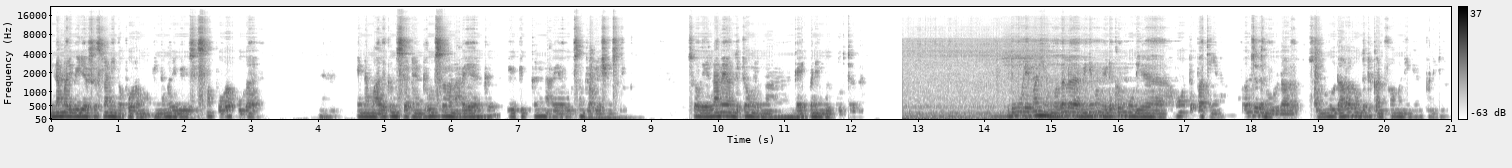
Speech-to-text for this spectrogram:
என்ன மாதிரி வீடியோஸஸ்லாம் நீங்கள் போடணும்? என்ன மாதிரி வீடியோஸஸ்லாம் போடக்கூடாது? என்ன அதுக்குன்னு சர்டன் ரூல்ஸ் எல்லாம் நிறைய இருக்குது யூடியூப்க்குன்னு நிறைய ரூல்ஸ் அண்ட் ரெகுலேஷன்ஸ் இருக்குது ஸோ அது எல்லாமே வந்துட்டு உங்களுக்கு நான் கைட் பண்ணி உங்களுக்கு கொடுத்துருவேன். இது மூலியமாக நீங்கள் முதல்ல மினிமம் எடுக்கக்கூடிய அமௌண்ட்டு பார்த்தீங்கன்னா குறைஞ்சது நூறு டாலர் ஸோ நூறு டாலர் வந்துட்டு கன்ஃபார்மாக நீங்கள் ஏர்ன் பண்ணிக்கலாம்.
